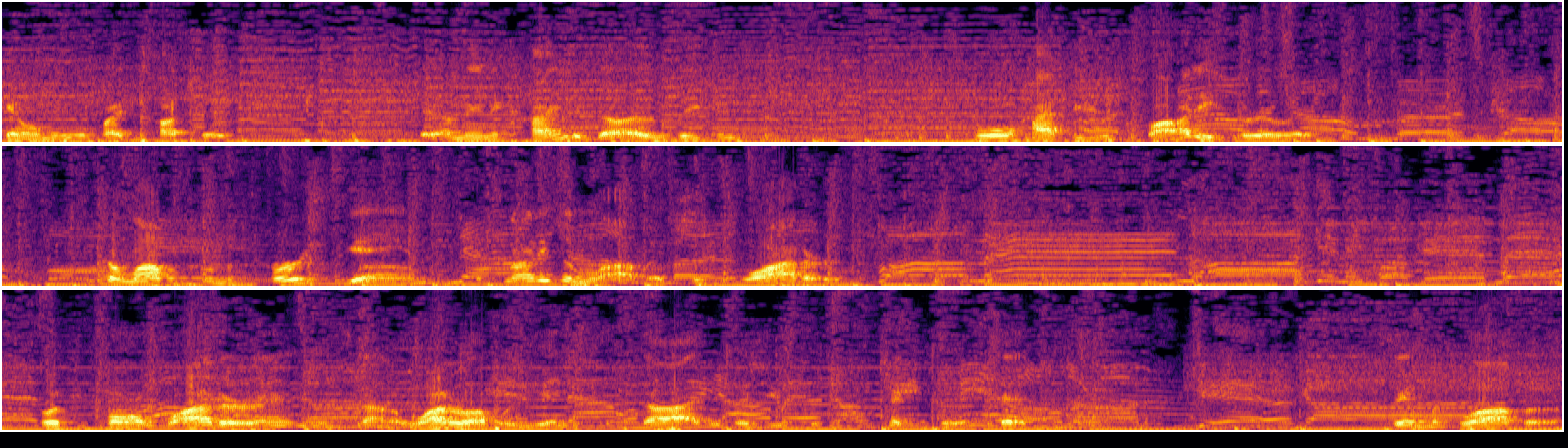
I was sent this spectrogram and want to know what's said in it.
kill me if I touch it? I mean, it kind of does, you can pull half of your body through it. It's the lava from the first game. It's not even lava, it's just water. So if you fall in water and it's not a water level, you instantly die because you just the hit. Same with lava.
